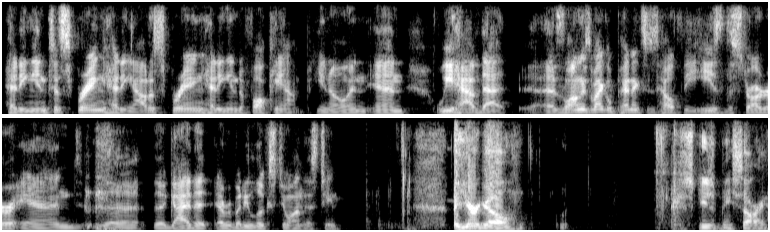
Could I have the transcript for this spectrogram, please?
heading into spring, heading out of spring, heading into fall camp. You know, and and we have that as long as Michael Penix is healthy, he's the starter and the the guy that everybody looks to on this team. A year ago, excuse me, sorry,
